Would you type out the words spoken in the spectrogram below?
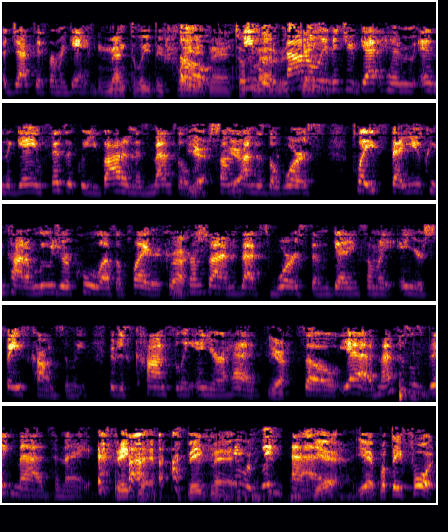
ejected from a game. Mentally deflated, So, man. Took him was out of his not game. only did you get him in the game physically, you got in his mental, Yes, which sometimes is the worst place that you can kind of lose your cool as a player. Because sometimes that's worse than getting somebody in your space constantly. They're just constantly in your head. yeah, So yeah, Memphis was big mad tonight. big man, big man. they were big mad. Yeah, yeah, but they fought.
